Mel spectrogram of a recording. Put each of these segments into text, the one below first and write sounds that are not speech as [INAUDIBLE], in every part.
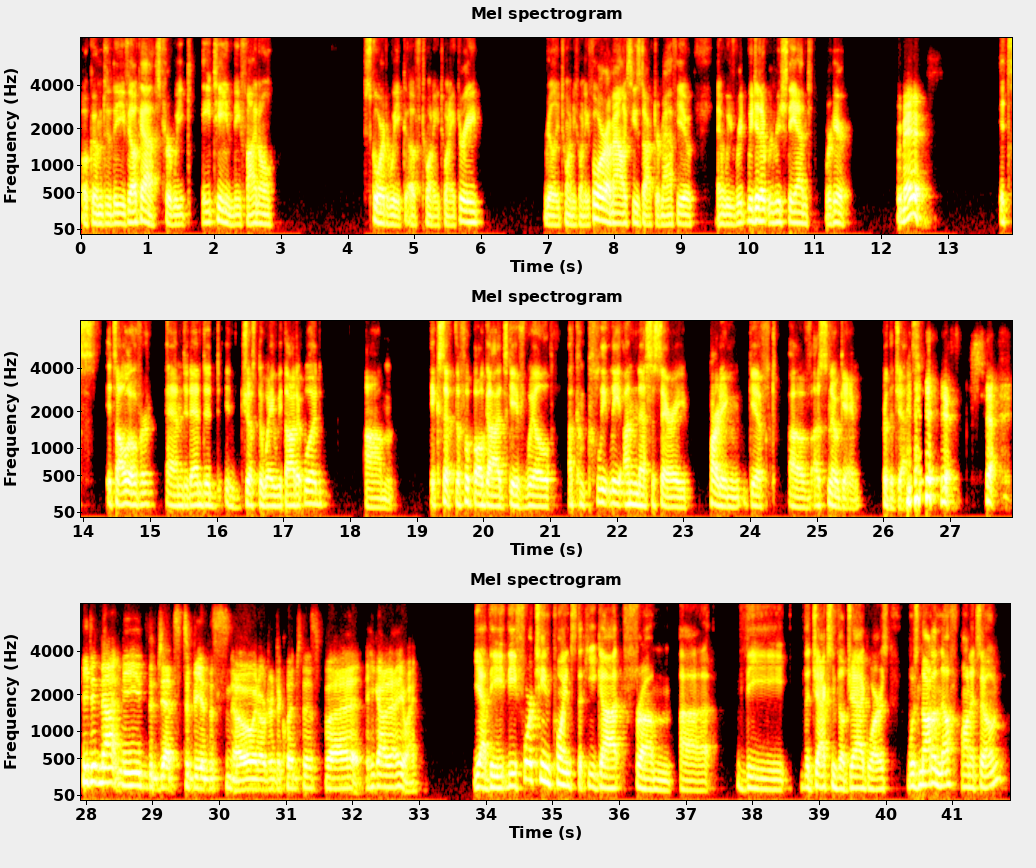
Welcome to the Failcast for week 18, the final scored week of 2023, really 2024. I'm Alex, he's Dr. Matthew, and we we did it. We reached the end. We're here. We made it. It's it's all over, and it ended in just the way we thought it would. Um, except the football gods gave Will a completely unnecessary parting gift of a snow game for the Jets. [LAUGHS] yes. Yeah, he did not need the Jets to be in the snow in order to clinch this, but he got it anyway. Yeah, the the 14 points that he got from uh the the Jacksonville Jaguars was not enough on its own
